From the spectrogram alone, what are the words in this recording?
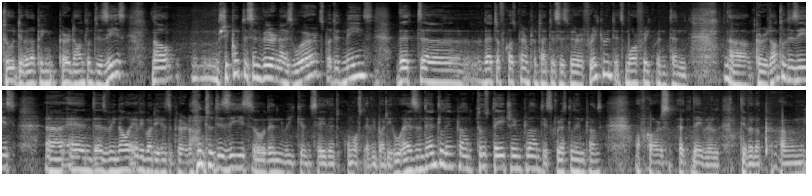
to developing periodontal disease. Now, mm, she put this in very nice words, but it means that, uh, that of course, periodontitis is very frequent. It's more frequent than uh, periodontal disease. Uh, and as we know, everybody has a periodontal disease, so then we can say that almost everybody who has a dental implant, two-stage implant, is crestal implants, of course, that they will develop um,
